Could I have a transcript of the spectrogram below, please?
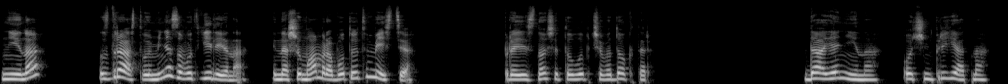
«Нина? Здравствуй, меня зовут Елена, и наши мамы работают вместе», произносит улыбчиво доктор. «Да, я Нина. Очень приятно».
